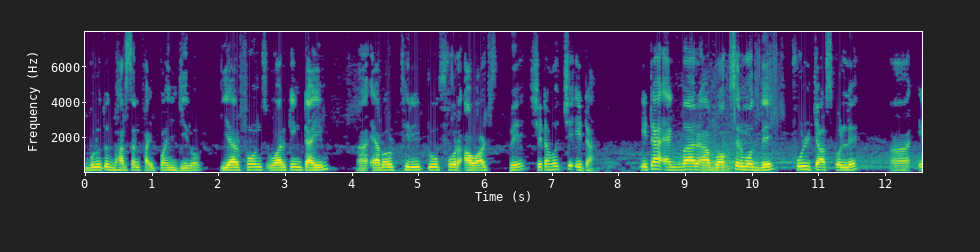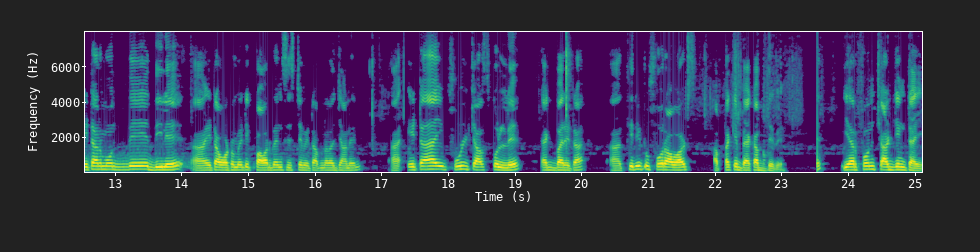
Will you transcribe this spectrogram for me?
Bluetooth version five point zero earphones working time about three two four hours সেটা হচ্ছে এটা। এটা একবার বক্সের মধ্যে ফুল চার্জ করলে এটার মধ্যে দিলে এটা অটোমেটিক পাওয়ার ব্যাংক সিস্টেম এটা আপনারা জানেন। এটাই ফুল চার্জ করলে একবার এটা থ্রি টু ফোর আওয়ার্স আপনাকে ব্যাকআপ দেবে। Earphone charging time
